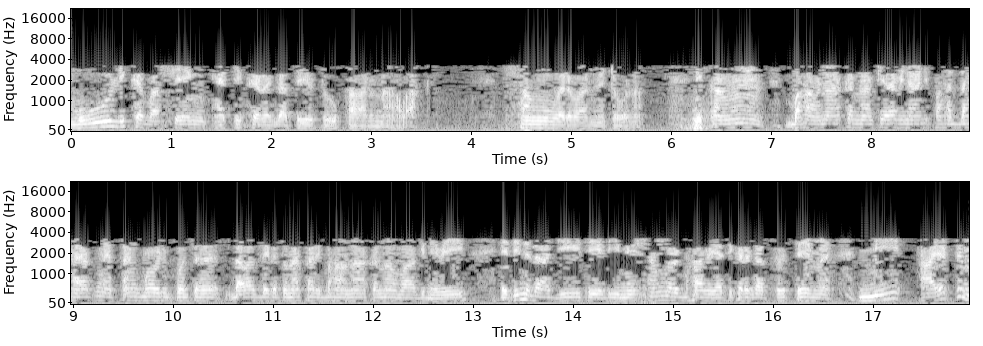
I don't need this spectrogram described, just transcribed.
මූලික වශයෙන් ඇති කරගත යුතු කාරණාවක් සංවර වන්නට ඕන. නිකන් භාවනා කරනවා කියලා විනාඩි 5 10ක් නැත්නම් බෝධි පොත දවස් දෙක තුනක් හරි භාවනා කරනවා වාගේ නෙවෙයි. එදිනදා ජීවිතයේදී මේ සංවර භාවය ඇති කරගත්තොත් මේ අයතම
